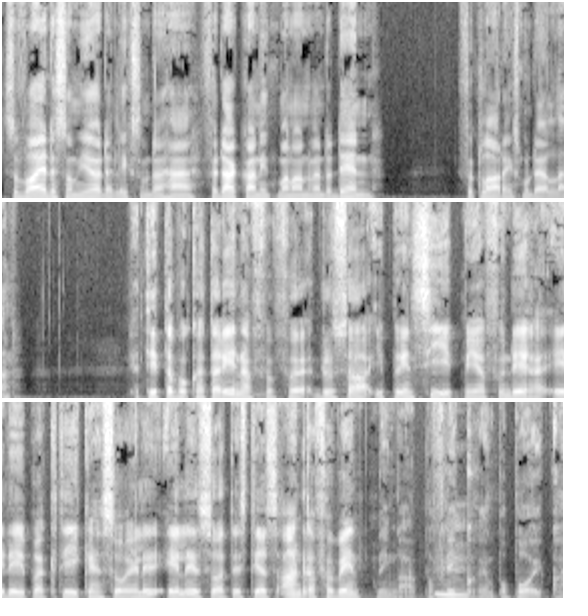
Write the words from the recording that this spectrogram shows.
Så vad är det som gör det liksom det här, för där kan inte man använda den förklaringsmodellen. Jag tittar på Katarina, för, för, du sa i princip, men jag funderar, är det i praktiken så, eller, eller är det så att det ställs andra förväntningar på flickor mm. än på pojkar?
